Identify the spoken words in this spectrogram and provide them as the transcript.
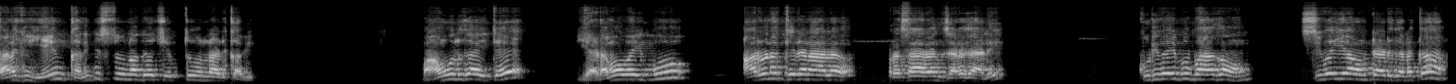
తనకి ఏం కనిపిస్తున్నదో చెప్తూ ఉన్నాడు కవి. మామూలుగా అయితే ఎడమవైపు అరుణ కిరణాల ప్రసారం జరగాలి. కుడివైపు భాగం శివయ్య ఉంటాడు గనక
